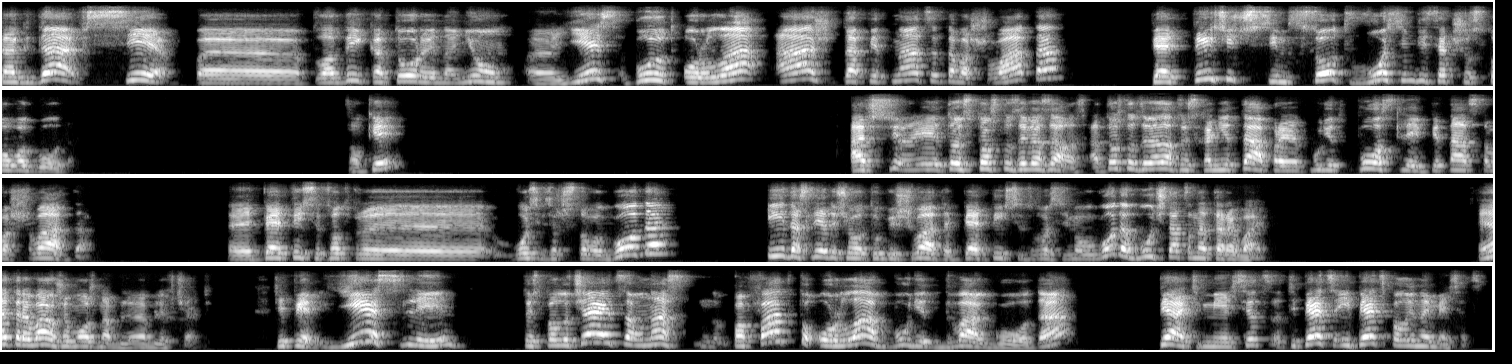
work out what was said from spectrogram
Тогда все э, плоды, которые на нем э, есть, будут орла аж до 15 швата 5786 года. Окей? А все, то есть то, что завязалось. А то, что завязалось, то есть ханита будет после 15 швата 5786 года и до следующего Тубишвата 5787 года будет считаться на Тарывай. И на Тарывай уже можно облегчать. Теперь, если, то есть получается у нас ну, по факту урла будет два года, 5 месяцев, 5 и 5,5 месяцев.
